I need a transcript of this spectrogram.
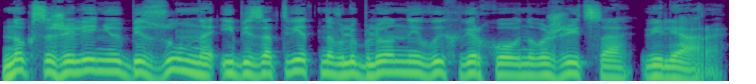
но, к сожалению, безумно и безответно влюбленной в их верховного жреца Велиара.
